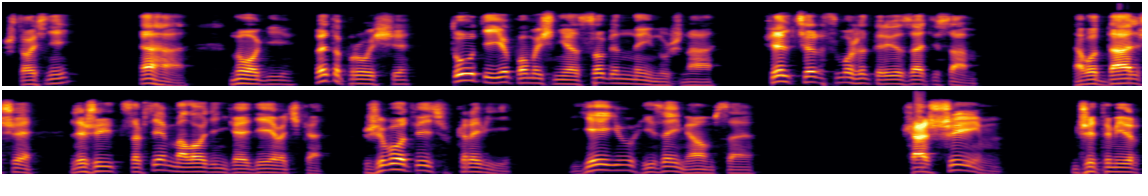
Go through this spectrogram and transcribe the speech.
Что с ней? Ага, ноги. Это проще. Тут ее помощь не особенно и нужна. Фельдшер сможет перевязать и сам. А вот дальше лежит совсем молоденькая девочка. Живот весь в крови. Ею и займемся. «Хашим!» Джитмир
